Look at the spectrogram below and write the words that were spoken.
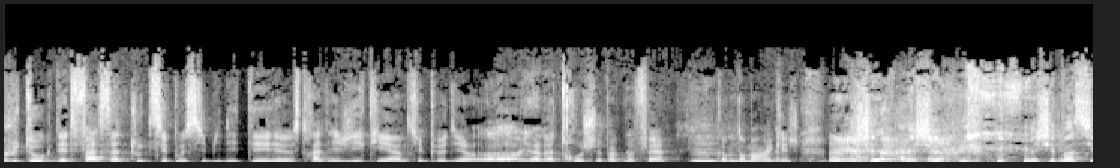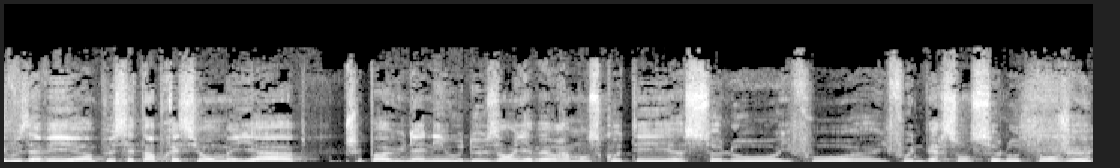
plutôt que d'être face à toutes ces possibilités euh, stratégiques et un petit peu dire oh il y en a trop, je sais pas quoi faire Mm. comme dans Marrakech. Mais je, mais, je, mais je sais pas si vous avez un peu cette impression, mais il y a, je sais pas, une année ou deux ans, il y avait vraiment ce côté euh, solo. Il faut, euh, il faut une version solo de ton jeu.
